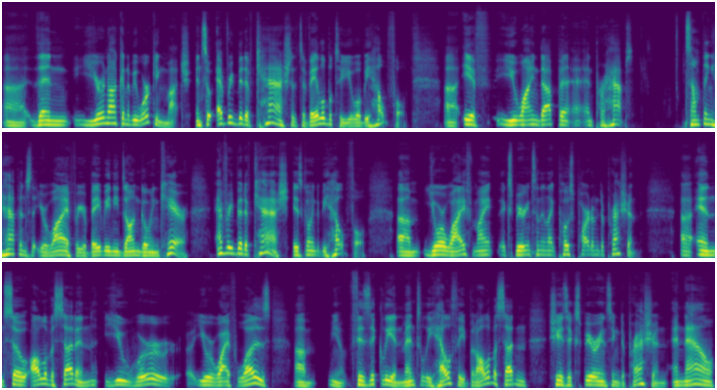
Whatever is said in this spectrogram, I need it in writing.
uh, then you're not going to be working much. And so, every bit of cash that's available to you will be helpful. Uh, if you wind up and, and perhaps something happens that your wife or your baby needs ongoing care, every bit of cash is going to be helpful. Um, your wife might experience something like postpartum depression. Uh, and so all of a sudden, you were your wife was um, you know physically and mentally healthy but all of a sudden she is experiencing depression. And now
